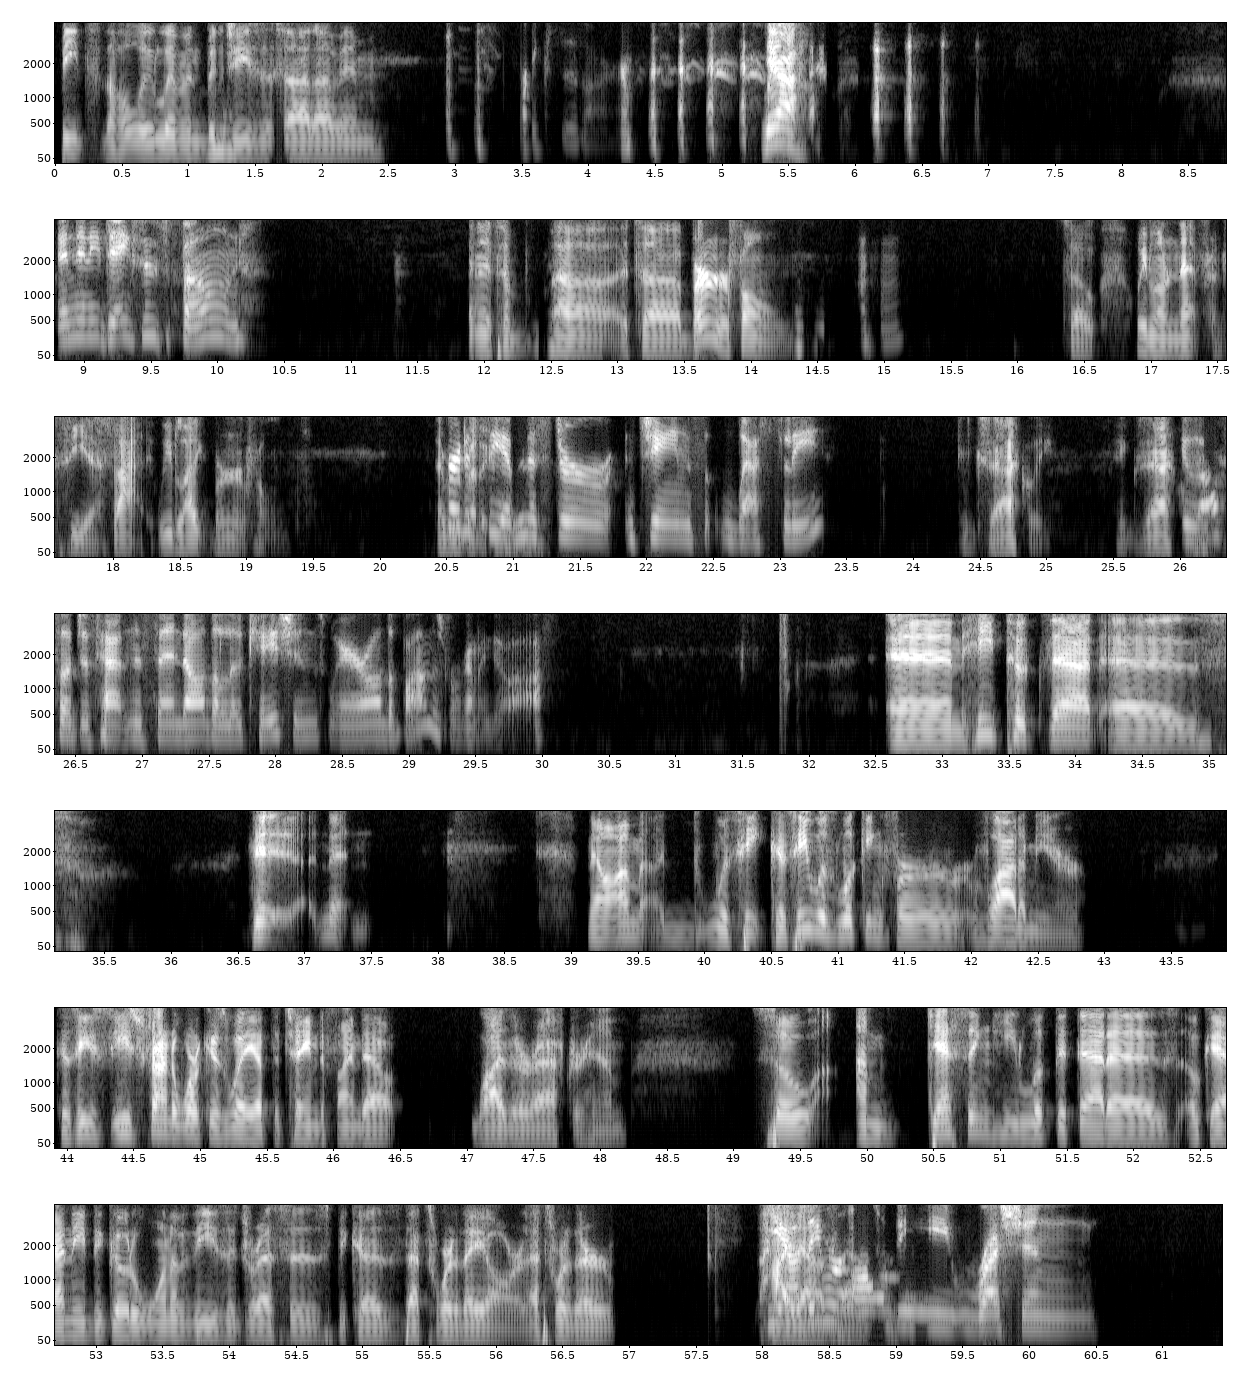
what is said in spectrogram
beats the holy living bejesus out of him. Breaks his arm. Yeah. And then he takes his phone. And it's a uh it's a burner phone. Mhm. So we learned that from CSI. We like burner phones. Courtesy of Mr. James Wesley, Exactly. Exactly. who also just happened to send all the locations where all the bombs were going to go off. and he took that as the n- now i'm uh, was he because he was looking for vladimir because he's he's trying to work his way up the chain to find out why they're after him so i'm guessing he looked at that as okay i need to go to one of these addresses because that's where they are that's where they're yeah, they were all the Russian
